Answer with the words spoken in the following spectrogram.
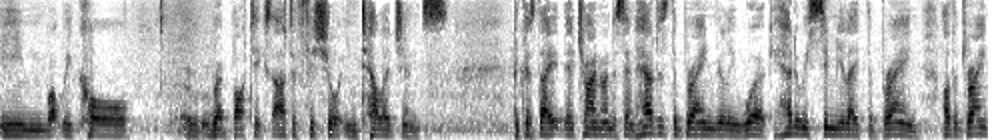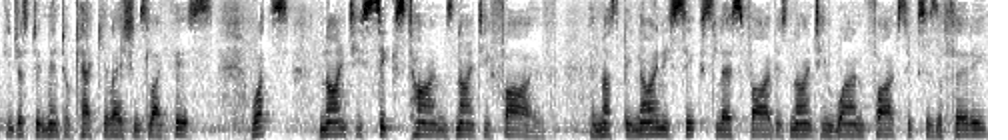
in what we call robotics, artificial intelligence. Because they, they're trying to understand how does the brain really work? How do we simulate the brain? Oh, the brain can just do mental calculations like this. What's 96 times 95? It must be 96 less 5 is 91, 5, 6 is a 30.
